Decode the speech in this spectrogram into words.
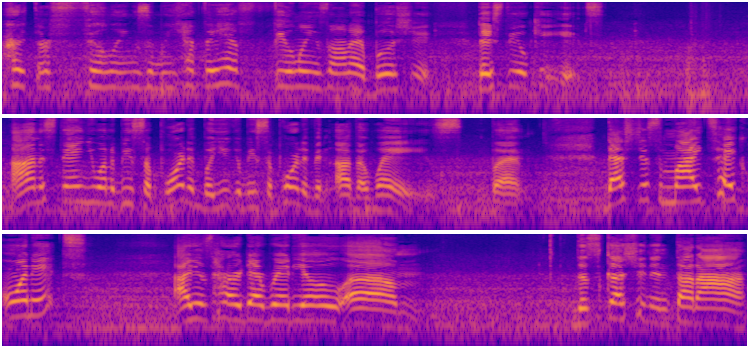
hurt their feelings, and we have they have feelings on that bullshit. They still kids. I understand you want to be supportive, but you can be supportive in other ways. But that's just my take on it. I just heard that radio um, discussion and thought I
